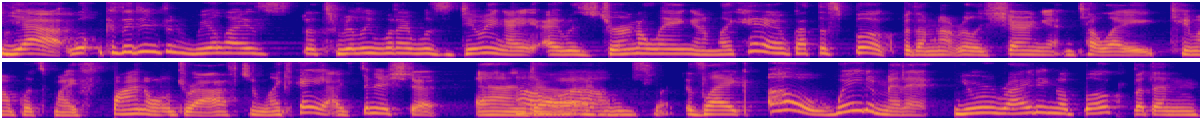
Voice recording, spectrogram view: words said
yeah. Well, because I didn't even realize that's really what I was doing. I, I was journaling and I'm like, hey, I've got this book, but I'm not really sharing it until I came up with my final draft. I'm like, hey, I finished it. And oh, uh, wow. it's like, oh, wait a minute, you were writing a book, but then,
